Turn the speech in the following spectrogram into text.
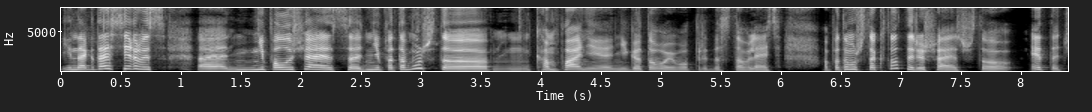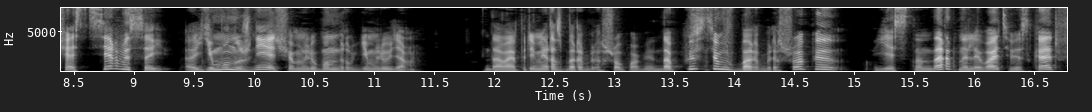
Иногда сервис э, не получается не потому, что компания не готова его предоставлять, а потому что кто-то решает, что эта часть сервиса э, ему нужнее, чем любым другим людям. Давай пример с барбершопами. Допустим, в барбершопе есть стандарт наливать вискарь в...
